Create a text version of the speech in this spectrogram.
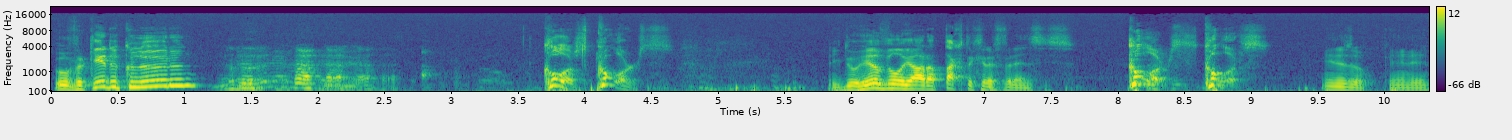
Gewoon verkeerde kleuren. Colors, colors. Ik doe heel veel jaren 80 referenties. Colors, colors. Hier zo, geen idee.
